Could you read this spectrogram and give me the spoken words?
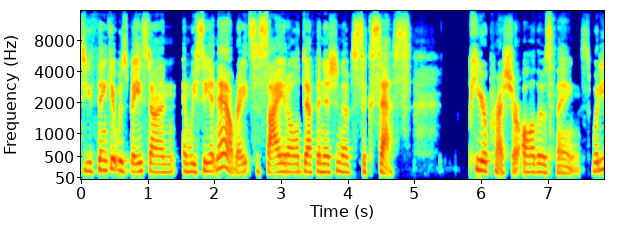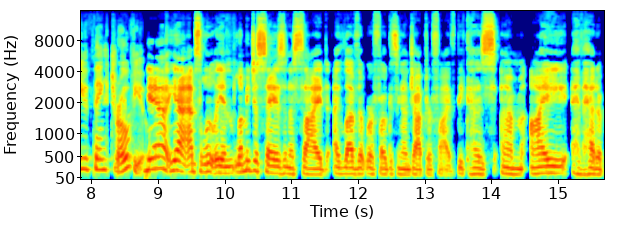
do you think it was based on, and we see it now, right? Societal definition of success peer pressure, all those things. What do you think drove you? Yeah, yeah, absolutely. And let me just say as an aside, I love that we're focusing on chapter five because um, I have had a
